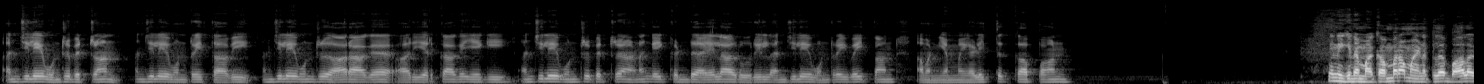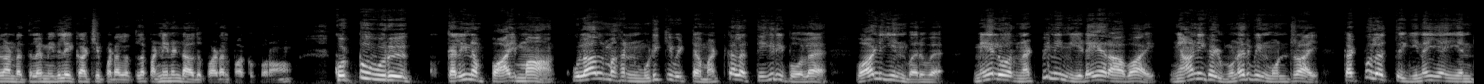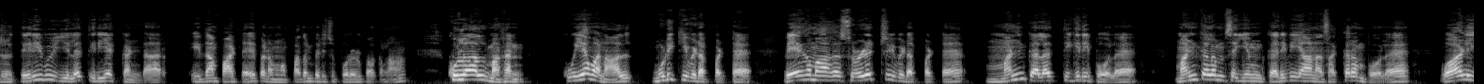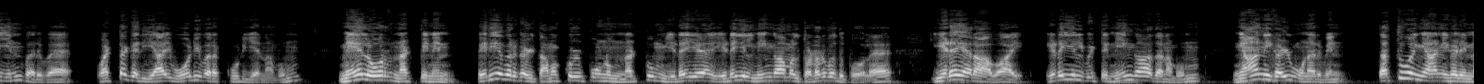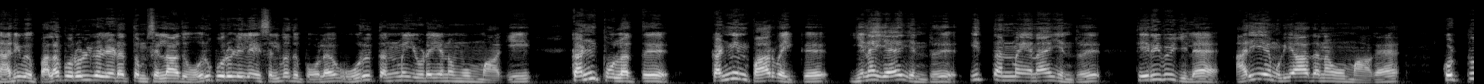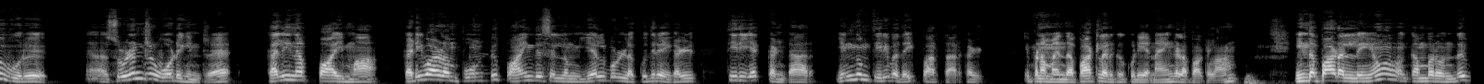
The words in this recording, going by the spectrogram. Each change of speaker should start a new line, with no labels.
அஞ்சிலே ஒன்று பெற்றான் அஞ்சிலே ஒன்றை தாவி அஞ்சிலே ஒன்று ஆறாக ஆரியற்காக ஏகி அஞ்சிலே ஒன்று பெற்ற அணங்கை கண்டு அயலாரூரில் அஞ்சிலே ஒன்றை வைத்தான் அவன் எம்மை அழித்துக் காப்பான்.
இன்னைக்கு நம்ம கம்பராமாயணத்துல பாலகாண்டத்துல மிதிலை காட்சி படலத்துல பன்னிரெண்டாவது பாடல் பார்க்க போறோம். கொட்பு ஒரு கலின பாய்மா குலால் மகன் முடுக்கிவிட்ட மட்கள திகிரி போல வாளியின் வருவ. மேலோர் நட்பினின் இடையராவாய் ஞானிகள் உணர்வின் ஒன்றாய் கட்புலத்து இணைய என்று தெரிவு இல திரியக் கண்டார். இதுதான் பாட்டு. இப்ப நம்ம பதம் பிரிச்சு பொருள் பார்க்கலாம். குலால் மகன் குயவனால் முடுக்கிவிடப்பட்ட வேகமாக சுழற்றி விடப்பட்ட மண்கல திகிரி போல மண்கலம் செய்யும் கருவியான சக்கரம் போல வாளியின் வருவ வட்டகதியாய் ஓடி வரக்கூடியனவும் மேலோர் நட்பினின் பெரியவர்கள் தமக்குள் பூணும் நட்பும் இடைய இடையில் நீங்காமல் தொடர்வது போல இடையராவாய். இடையில் விட்டு நீங்காதனவும் ஞானிகள் உணர்வின். தத்துவ ஞானிகளின் அறிவு பல பொருள்களிடத்தும் செல்லாது ஒரு பொருளிலே செல்வது போல ஒரு தன்மையுடையனவுமாகி கண் புலத்து கண்ணின் பார்வைக்கு இணைய என்று இத்தன்மையன என்று தெரிவு இல அறிய முடியாதனவுமாக கொட்பு உரு அஹ், சுழன்று ஓடுகின்ற கலினப்பாய்மா கடிவாளம் பூண்டு பாய்ந்து செல்லும் இயல்புள்ள குதிரைகள் திரியக் கண்டார். எங்கும் திரிவதை பார்த்தார்கள். இப்ப நம்ம இந்த பாட்டுல இருக்கக்கூடிய நயங்களை பார்க்கலாம். இந்த பாடல்லையும் கம்பர் வந்து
